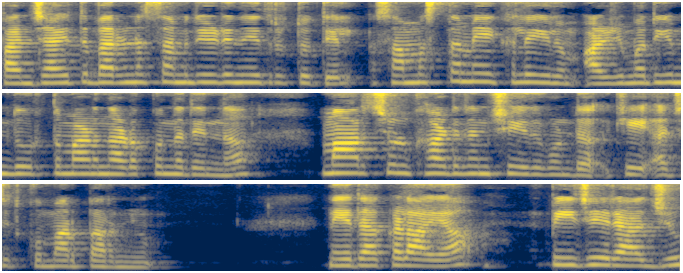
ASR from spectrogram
പഞ്ചായത്ത് ഭരണസമിതിയുടെ നേതൃത്വത്തിൽ സമസ്ത മേഖലയിലും അഴിമതിയും ദൂർത്തുമാണ് നടക്കുന്നതെന്ന് മാർച്ച് ഉദ്ഘാടനം ചെയ്തുകൊണ്ട് കെ അജിത് കുമാർ പറഞ്ഞു. നേതാക്കളായ P J Raju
